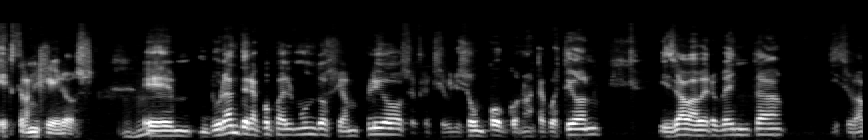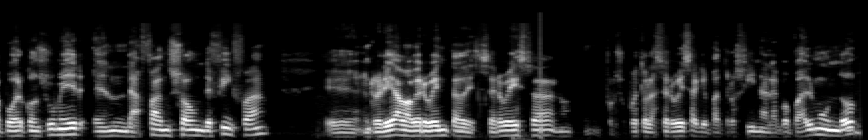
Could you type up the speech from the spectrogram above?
extranjeros. Durante la Copa del Mundo se amplió, se flexibilizó un poco ¿no? esta cuestión y ya va a haber venta y se va a poder consumir en la fan zone de FIFA. En realidad va a haber venta de cerveza, por supuesto la cerveza que patrocina la Copa del Mundo,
